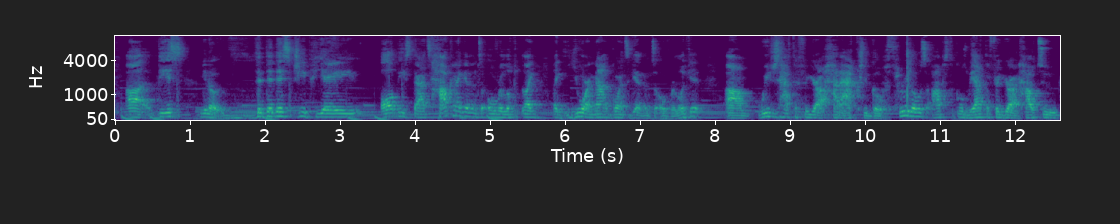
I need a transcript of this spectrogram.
uh, these, you know, th- th- this GPA all these stats how can i get them to overlook like like you are not going to get them to overlook it. Um, we just have to figure out how to actually go through those obstacles. We have to figure out how to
